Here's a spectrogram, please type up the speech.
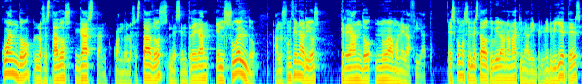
cuando los estados gastan, cuando los estados les entregan el sueldo a los funcionarios creando nueva moneda fiat. Es como si el Estado tuviera una máquina de imprimir billetes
